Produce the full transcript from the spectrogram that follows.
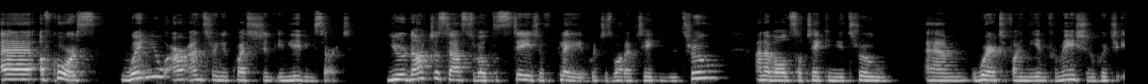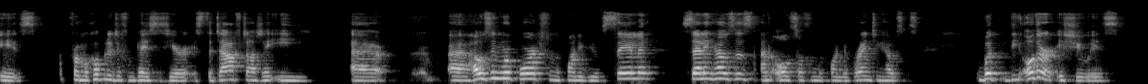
uh, of course, when you are answering a question in Leaving Cert, you're not just asked about the state of play, which is what I've taken you through, and I've also taken you through um, where to find the information, which is from a couple of different places here. It's the daft.ie uh, uh, housing report from the point of view of sale, selling houses and also from the point of renting houses. But the other issue is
